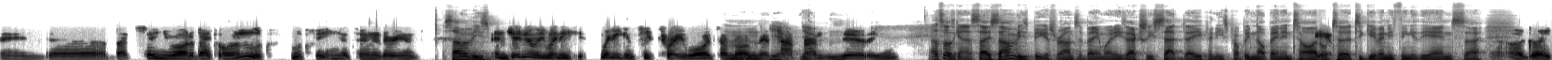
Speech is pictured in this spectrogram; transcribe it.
and uh, but senior rider back on, look look for him to turn it around. Some of his And generally, when he when he can sit three wide, sometimes Mm, they're yeah, tough yeah. runs. There at the end. That's what I was going to say. Some of his biggest runs have been when he's actually sat deep and he's probably not been entitled to, to give anything at the end. So, I agree.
